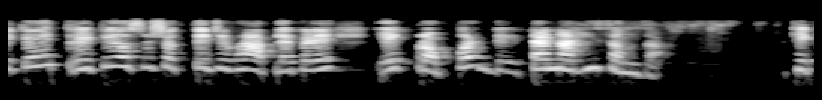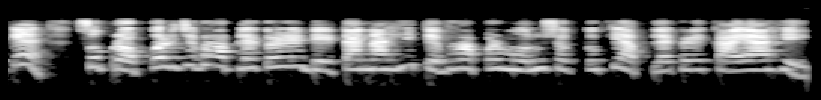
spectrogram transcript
ठीक आहे त्रिटी असू शकते जेव्हा आपल्याकडे एक प्रॉपर डेटा नाही समजा. ठीक आहे? सो प्रॉपर जेव्हा आपल्याकडे डेटा नाही तेव्हा आपण म्हणू शकतो की आपल्याकडे काय आहे?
